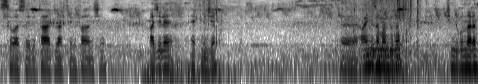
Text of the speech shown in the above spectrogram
sıvasıydı, tadilatıydı falan için acele etmeyeceğim. Ee, aynı zamanda da şimdi bunların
